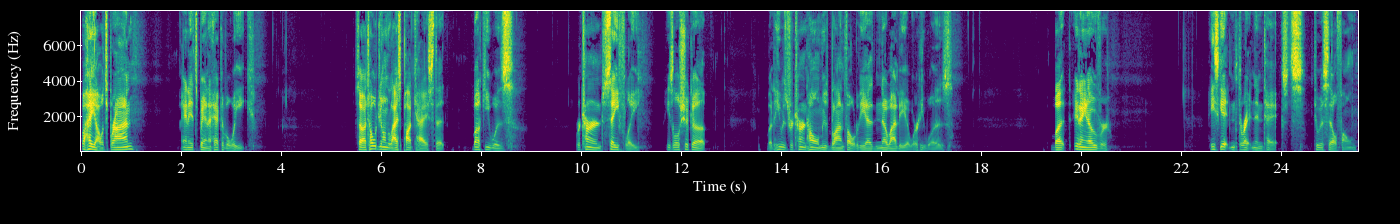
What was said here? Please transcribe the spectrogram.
Well, hey, y'all, it's Brian, and it's been a heck of a week. So, I told you on the last podcast that Bucky was returned safely. He's a little shook up, but he was returned home. He was blindfolded. He had no idea where he was. But it ain't over. He's getting threatening texts to his cell phone.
